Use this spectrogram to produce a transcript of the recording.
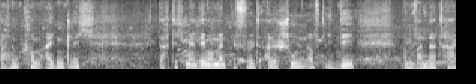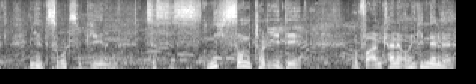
Warum kommen eigentlich, dachte ich mir in dem Moment gefühlt, alle Schulen auf die Idee, am Wandertag in den Zoo zu gehen? Das ist nicht so eine tolle Idee. Und vor allem keine originelle.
